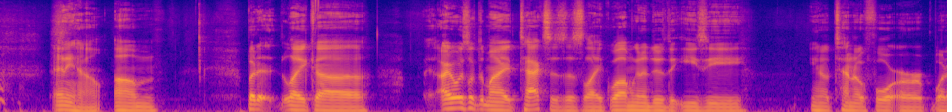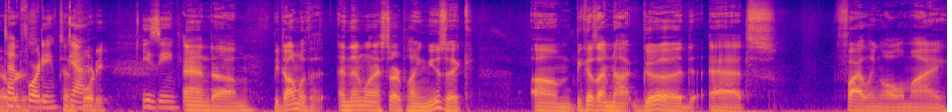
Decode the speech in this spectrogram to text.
Anyhow, um, but it, like, uh, I always looked at my taxes as like, well, I'm gonna do the easy, you know, 1004 or whatever. it is, 1040. Yeah. 1040, Easy. and um, be done with it. And then when I started playing music, um, because I'm not good at filing all of my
